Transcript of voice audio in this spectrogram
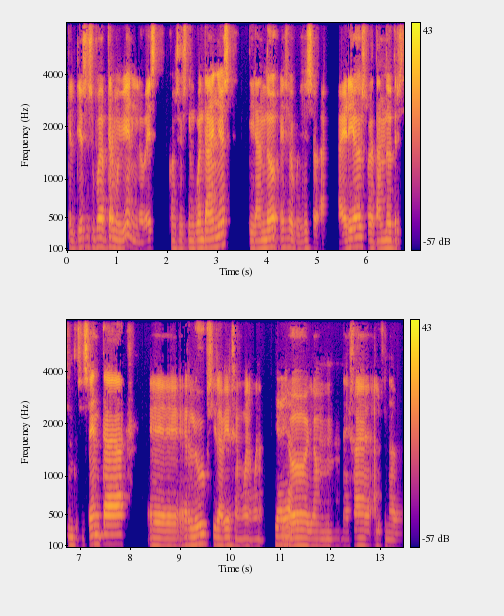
que, el tío se supo adaptar muy bien y lo ves con sus 50 años tirando eso, pues eso, aéreos, rotando 360, eh, Airloops y la Virgen. Bueno, bueno, Yo, me deja alucinado.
